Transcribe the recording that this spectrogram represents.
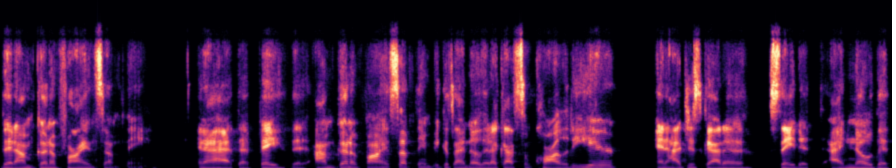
that I'm going to find something. And I had that faith that I'm going to find something because I know that I got some quality here. And I just got to say that I know that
